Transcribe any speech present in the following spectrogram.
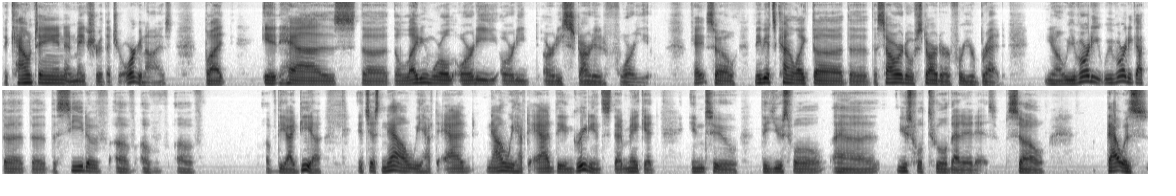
the counting and make sure that you're organized. But it has the the lighting world already already already started for you. Okay, so maybe it's kind of like the the the sourdough starter for your bread you know we've already we've already got the the the seed of of of of of the idea. It's just now we have to add now we have to add the ingredients that make it into the useful uh, useful tool that it is. So that was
